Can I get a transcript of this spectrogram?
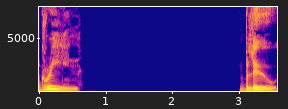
Green. Blue.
